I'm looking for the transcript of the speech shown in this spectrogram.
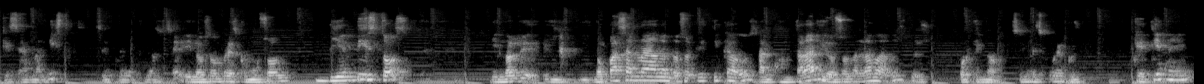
que sean mal vistas. Y los hombres como son bien vistos y no, le, y, y no pasa nada, no son criticados, al contrario, son alabados, pues, ¿por qué no? Si les ocurre, pues, ¿qué tienen?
